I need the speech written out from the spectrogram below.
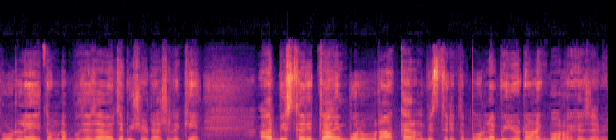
পড়লেই তোমরা বুঝে যাবে যে বিষয়টা আসলে কি। আর বিস্তারিত আমি বলব না, কারণ বিস্তারিত বললে ভিডিওটা অনেক বড় হয়ে যাবে।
